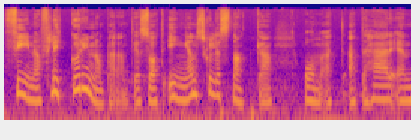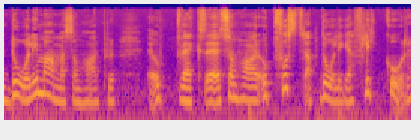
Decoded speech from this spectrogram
fina flickor inom parentes så att ingen skulle snacka om att, att det här är en dålig mamma som har uppväxt, eh, som har uppfostrat dåliga flickor.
